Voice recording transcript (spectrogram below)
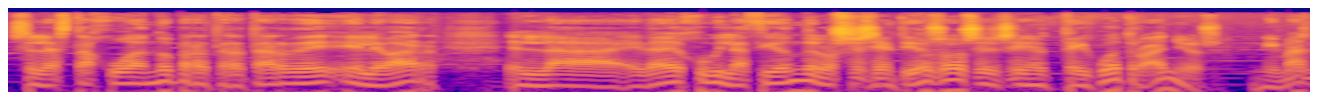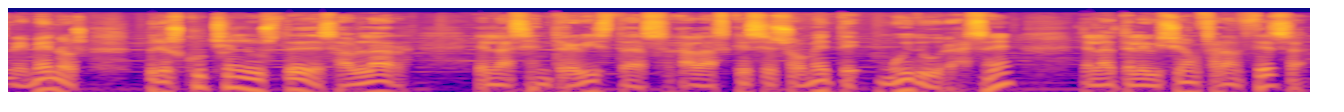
se la está jugando para tratar de elevar la edad de jubilación de los 62 a los 64 años, ni más ni menos. Pero escúchenle ustedes hablar en las entrevistas a las que se somete, muy duras, ¿eh? en la televisión francesa,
